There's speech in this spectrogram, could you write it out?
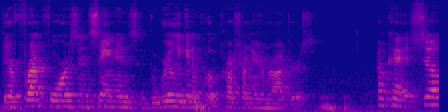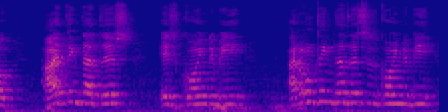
their front four is insane and is really going to put pressure on Aaron Rodgers. Okay, so I think that this is going to be. I don't think that this is going to be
